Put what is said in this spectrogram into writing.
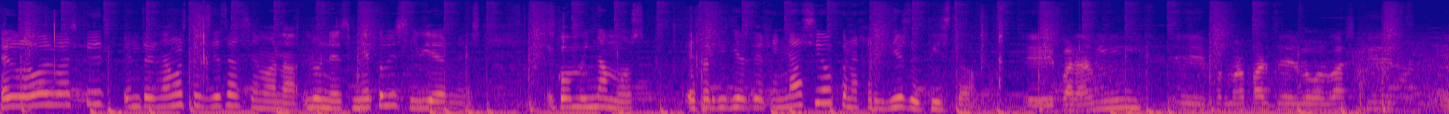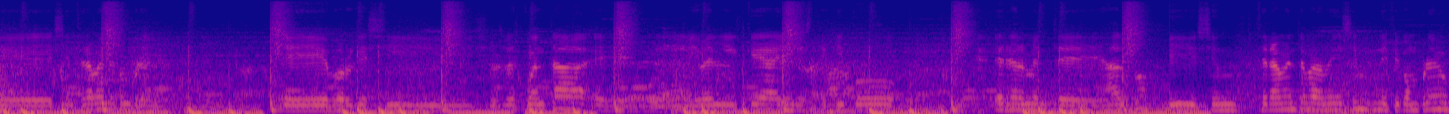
El Global Basket entrenamos tres días a la semana, lunes, miércoles y viernes. Combinamos ejercicios de gimnasio con ejercicios de pista. Eh, para mí, eh, formar parte del Global Basket, eh, sinceramente es un premio. Eh, porque si, dais cuenta, el nivel que hay en este equipo es realmente alto y sinceramente para mí significa un premio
